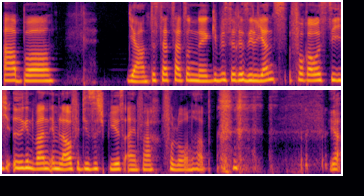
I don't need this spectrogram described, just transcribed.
Aber ja, das setzt halt so eine gewisse Resilienz voraus, die ich irgendwann im Laufe dieses Spiels einfach verloren habe. Ja,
